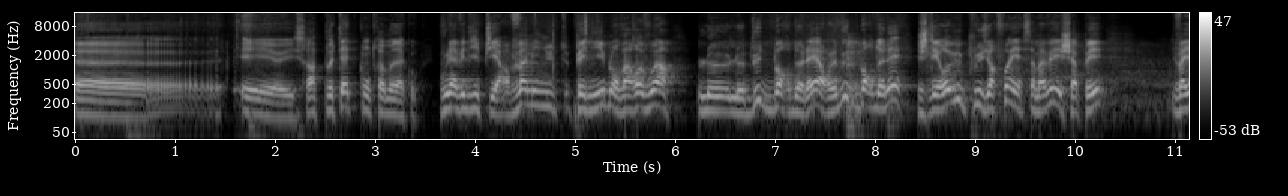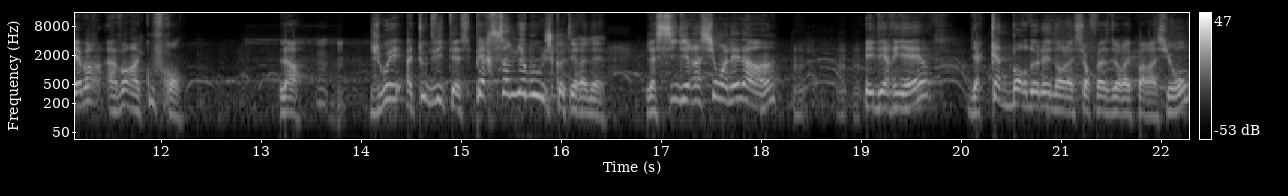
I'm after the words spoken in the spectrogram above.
euh, et euh, il sera peut-être contre Monaco. Vous l'avez dit Pierre, 20 minutes pénibles. On va revoir le, le but bordelais. Alors le but bordelais, je l'ai revu plusieurs fois, et ça m'avait échappé. Il va y avoir, avoir un coup franc. Là, joué à toute vitesse. Personne ne bouge côté rennais. La sidération, elle est là. Hein et derrière, il y a quatre bordelais dans la surface de réparation.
